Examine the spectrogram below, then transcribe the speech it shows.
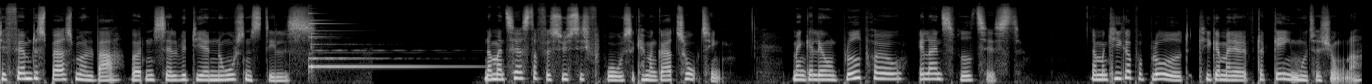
Det femte spørgsmål var, hvordan selve diagnosen stilles. Når man tester for cystisk fibrose, kan man gøre to ting. Man kan lave en blodprøve eller en svedtest. Når man kigger på blodet, kigger man efter genmutationer,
